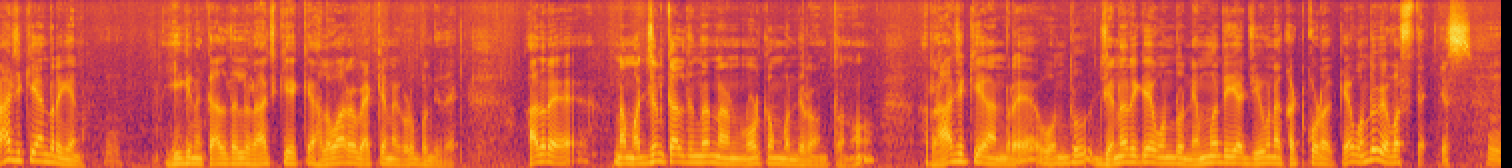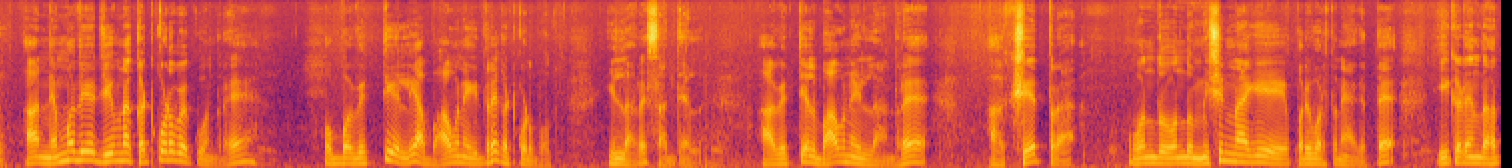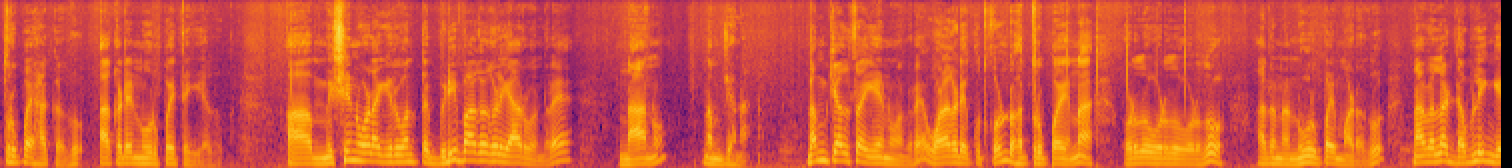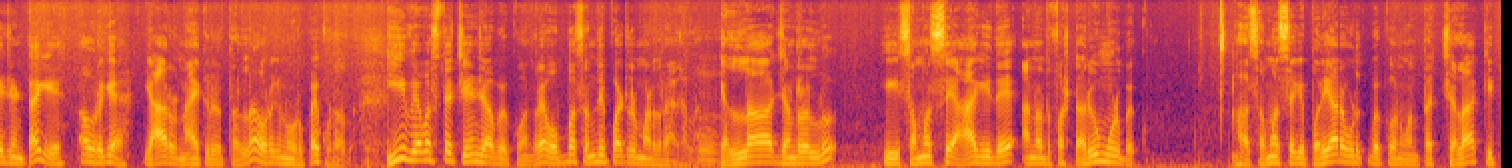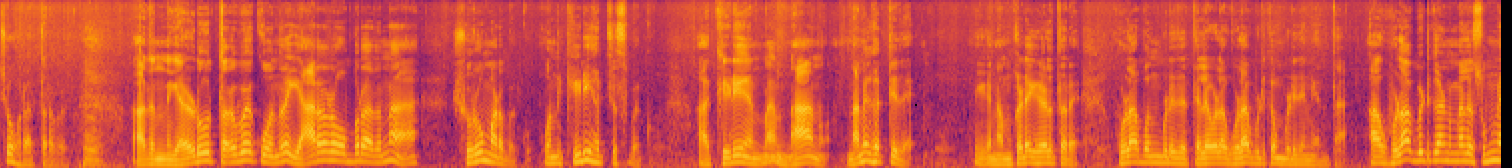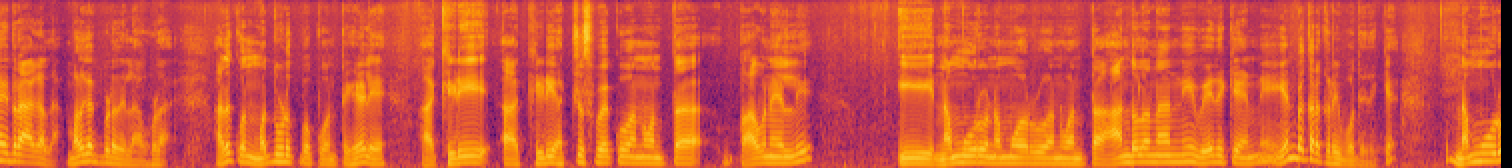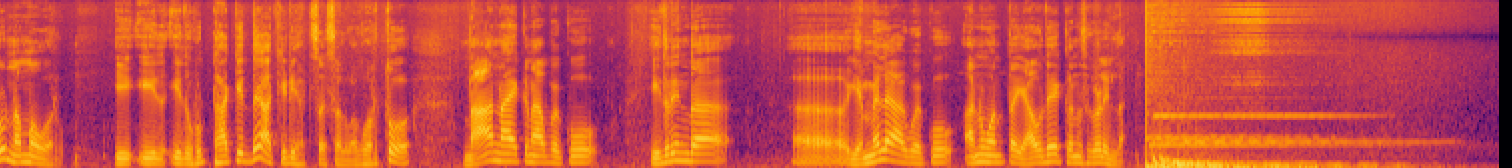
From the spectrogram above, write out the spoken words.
ರಾಜಕೀಯ ಅಂದರೆ ಏನು? ಈಗಿನ ಕಾಲದಲ್ಲಿ ರಾಜಕೀಯಕ್ಕೆ ಹಲವಾರು ವ್ಯಾಖ್ಯಾನಗಳು ಬಂದಿದೆ. ಆದರೆ ನಮ್ಮ ಅಜ್ಜನ ಕಾಲದಿಂದ ನಾನು ನೋಡ್ಕೊಂಬಂದಿರೋ ಅಂಥನು ರಾಜಕೀಯ ಅಂದರೆ ಒಂದು ಜನರಿಗೆ ಒಂದು ನೆಮ್ಮದಿಯ ಜೀವನ ಕಟ್ಕೊಡೋಕ್ಕೆ ಒಂದು ವ್ಯವಸ್ಥೆ. ಎಸ್ ಆ ನೆಮ್ಮದಿಯ ಜೀವನ ಕಟ್ಕೊಡ್ಬೇಕು ಅಂದರೆ ಒಬ್ಬ ವ್ಯಕ್ತಿಯಲ್ಲಿ ಆ ಭಾವನೆ ಇದ್ದರೆ ಕಟ್ಕೊಡ್ಬೋದು. ಇಲ್ಲಾರೆ ಸಾಧ್ಯ ಇಲ್ಲ. ಆ ವ್ಯಕ್ತಿಯಲ್ಲಿ ಭಾವನೆ ಇಲ್ಲ ಅಂದರೆ ಆ ಕ್ಷೇತ್ರ ಒಂದು ಒಂದು ಮಿಷಿನ್ನಾಗಿ ಪರಿವರ್ತನೆ ಆಗುತ್ತೆ. ಈ ಕಡೆಯಿಂದ ಹತ್ತು ರೂಪಾಯಿ ಹಾಕೋದು ಆ ಕಡೆ ನೂರು ರೂಪಾಯಿ ತೆಗೆಯೋದು. ಆ ಮಿಷಿನ್ ಒಳಗಿರುವಂಥ ಬಿಡಿ ಭಾಗಗಳು ಯಾರು ಅಂದರೆ ನಾನು ನಮ್ಮ ಜನ. ನಮ್ಮ ಕೆಲಸ ಏನು ಅಂದರೆ ಒಳಗಡೆ ಕೂತ್ಕೊಂಡು ಹತ್ತು ರೂಪಾಯಿನ ಹೊಡೆದು ಹೊಡೆದು ಹೊಡೆದು ಅದನ್ನು ನೂರು ರೂಪಾಯಿ ಮಾಡೋದು. ನಾವೆಲ್ಲ ಡಬ್ಲಿಂಗ್ ಏಜೆಂಟಾಗಿ ಅವರಿಗೆ ಯಾರು ನಾಯಕರು ಇರ್ತಾರಲ್ಲ ಅವರಿಗೆ ನೂರು ರೂಪಾಯಿ ಕೊಡೋದು. ಈ ವ್ಯವಸ್ಥೆ ಚೇಂಜ್ ಆಗಬೇಕು ಅಂದರೆ ಒಬ್ಬ ಸಂದೀಪ್ ಪಾಟೀಲ್ ಮಾಡಿದ್ರೆ ಆಗಲ್ಲ. ಎಲ್ಲ ಜನರಲ್ಲೂ ಈ ಸಮಸ್ಯೆ ಆಗಿದೆ ಅನ್ನೋದು ಫಸ್ಟ್ ಅರಿವು ಮೂಡಬೇಕು. ಆ ಸಮಸ್ಯೆಗೆ ಪರಿಹಾರ ಹುಡುಕಬೇಕು ಅನ್ನುವಂಥ ಛಲ, ಕಿಚ್ಚು ಹೊರ ತರಬೇಕು. ಅದನ್ನು ಎರಡೂ ತರಬೇಕು ಅಂದರೆ ಯಾರು ಒಬ್ಬರು ಅದನ್ನು ಶುರು ಮಾಡಬೇಕು, ಒಂದು ಕಿಡಿ ಹಚ್ಚಿಸ್ಬೇಕು. ಆ ಕಿಡಿಯನ್ನು ನಾನು, ನನಗೆ ಹತ್ತಿದೆ. ಈಗ ನಮ್ಮ ಕಡೆಗೆ ಹೇಳ್ತಾರೆ, ಹುಳ ಬಂದುಬಿಟ್ಟಿದೆ ತಲೆ ಒಳಗೆ ಹುಳ ಬಿಟ್ಕೊಂಡ್ಬಿಟ್ಟಿದ್ದೀನಿ ಅಂತ. ಆ ಹುಳ ಬಿಟ್ಕೊಂಡ ಮೇಲೆ ಸುಮ್ಮನೆ ಇದ್ರೆ ಆಗಲ್ಲ ಮಲಗಕ್ಕೆ ಬಿಡೋದಿಲ್ಲ ಆ ಹುಳ. ಅದಕ್ಕೊಂದು ಮದ್ದು ಹುಡುಕ್ಬೇಕು ಅಂತ ಹೇಳಿ ಆ ಕಿಡಿ ಆ ಕಿಡಿ ಹಚ್ಚಿಸ್ಬೇಕು ಅನ್ನುವಂಥ ಭಾವನೆಯಲ್ಲಿ ಈ ನಮ್ಮೂರು, ನಮ್ಮವರು ಅನ್ನುವಂಥ ಆಂದೋಲನನ್ನೇ ವೇದಿಕೆಯನ್ನೇ ಏನು ಬೇಕಾದ್ರೆ ಕರಿಬೋದು ಇದಕ್ಕೆ. ನಮ್ಮೂರು, ನಮ್ಮವರು. ಈ ಇದು ಇದು ಹುಟ್ಟು ಹಾಕಿದ್ದೇ ಆ ಕಿಡಿ ಹಚ್ಚೋ ಸಲುವಾಗಿ ಹೊರತು ನಾ ನಾಯಕನಾಗಬೇಕು, ಇದರಿಂದ ಎಂ ಎಲ್ ಎ ಆಗಬೇಕು ಅನ್ನುವಂಥ ಯಾವುದೇ ಕನಸುಗಳಿಲ್ಲ.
